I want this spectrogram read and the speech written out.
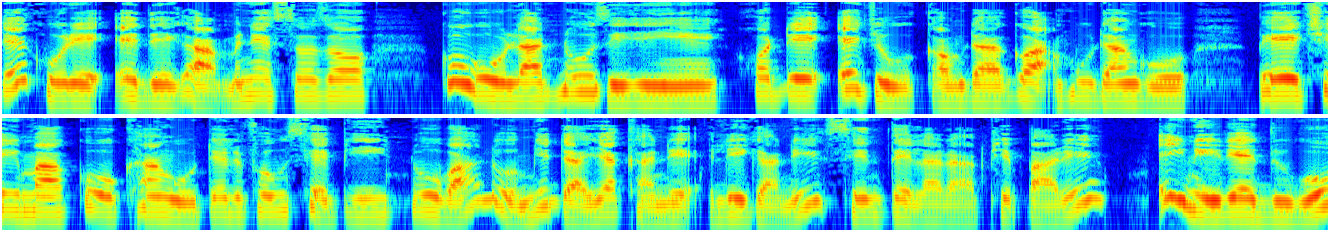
တဲခိုတဲ့ဧည့်သည်ကမနေ့စောစောကိုကိုလာနှိုးစီရင်ဟိုတယ်ဧည့်ကြိုကောင်တာကအမှုတန်းကိုဘယ်အချိန်မှကိုအခန်းကိုတယ်လီဖုန်းဆက်ပြီးနှိုးပါလို့မြစ်တာရက်ခံတဲ့အလေးကနေဆင်းသက်လာတာဖြစ်ပါတယ်။အိတ်နေတဲ့သူကို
